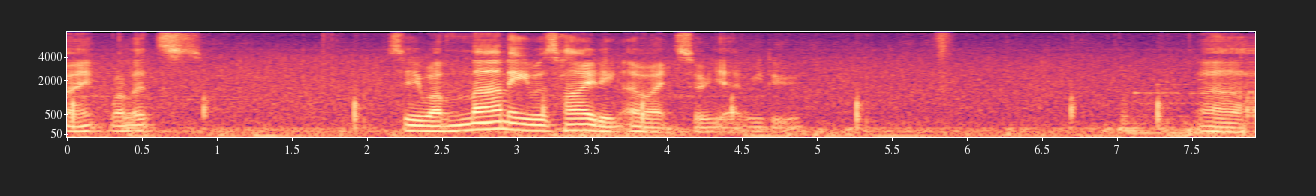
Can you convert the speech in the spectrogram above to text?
Right, well let's see what Mommy was hiding. Oh right, so yeah, we do. Uh,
